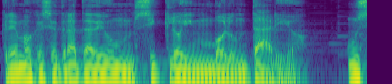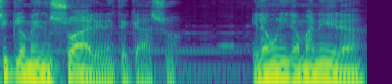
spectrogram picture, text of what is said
Creemos que se trata de un ciclo involuntario, un ciclo mensual en este caso. Y la única manera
